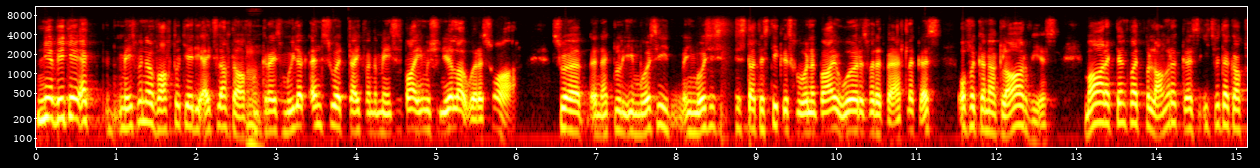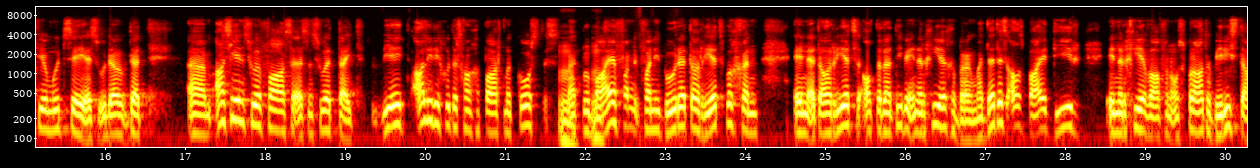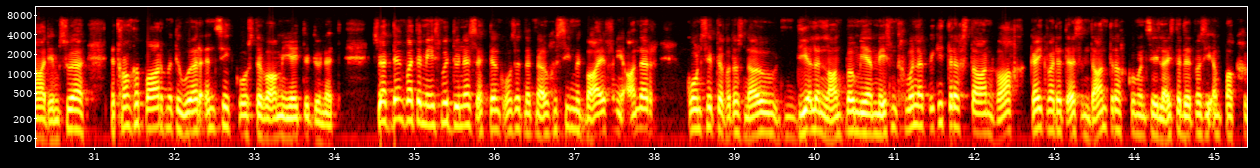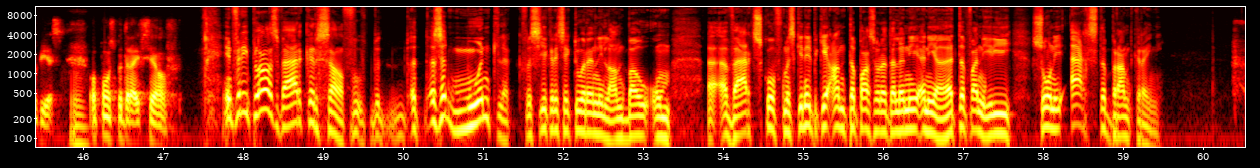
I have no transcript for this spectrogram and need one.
Nee, weet jy, ek mense moet nou wag tot jy die uitslag daarvan hmm. kry. Is moeilik in so 'n tyd want mense is baie emosioneel daaroor, is swaar. So en ek bedoel emosie emosies statistiek is gewoonlik baie hoër as wat dit werklik is of dit kan nou klaar wees. Maar ek dink wat belangrik is, iets wat ek ook vir jou moet sê is hoe dat ehm um, as jy in so 'n fase is in so 'n tyd, weet al hierdie goederes gaan gepaard met kostes. Mm, ek bedoel mm. baie van van die boere het al reeds begin en het al reeds alternatiewe energie gebring, maar dit is als baie duur energie waarvan ons praat op hierdie stadium. So dit gaan gepaard met 'n hoër insetkoste waarmee jy te doen het. So ek dink wat 'n mens moet doen is ek dink ons het dit nou gesien met baie van die ander konsepte wat ons nou deel in landbou mee. Mense moet gewoonlik bietjie terug staan, wag, kyk wat dit is en dan terugkom en sê luister, dit was die impak gewees hmm. op ons bedryf self. En vir die plaaswerkers self, is dit moontlik vir sekere sektore in die landbou om 'n werkskof miskien net bietjie aan te pas sodat hulle nie in die hitte van hierdie son die ergste brand kry nie?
